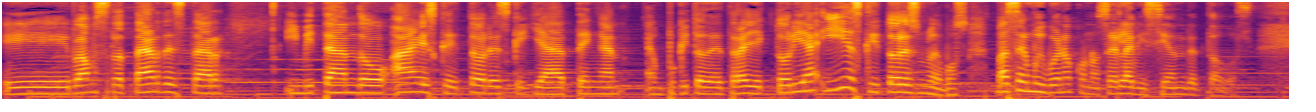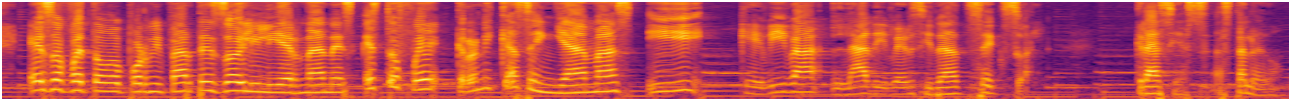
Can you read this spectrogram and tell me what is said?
Eh, vamos a tratar de estar invitando a escritores que ya tengan un poquito de trayectoria y escritores nuevos. Va a ser muy bueno conocer la visión de todos. Eso fue todo por mi parte. Soy Lili Hernández. Esto fue Crónicas en Llamas y que viva la diversidad sexual. Gracias. Hasta luego.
